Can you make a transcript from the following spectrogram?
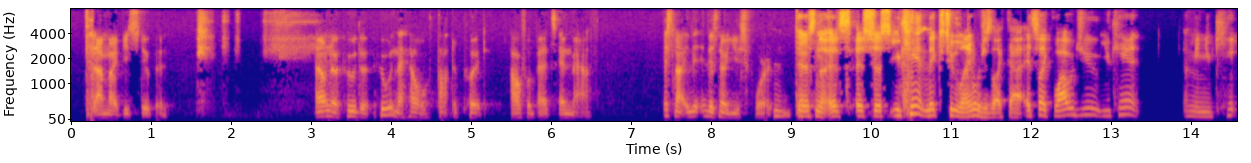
that I might be stupid. I don't know who the who in the hell thought to put alphabets in math. It's not. There's no use for it. There's no. It's it's just you can't mix two languages like that. It's like why would you? You can't. I mean, you can't.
